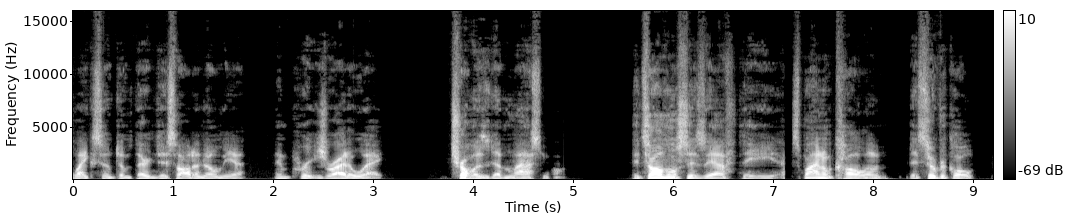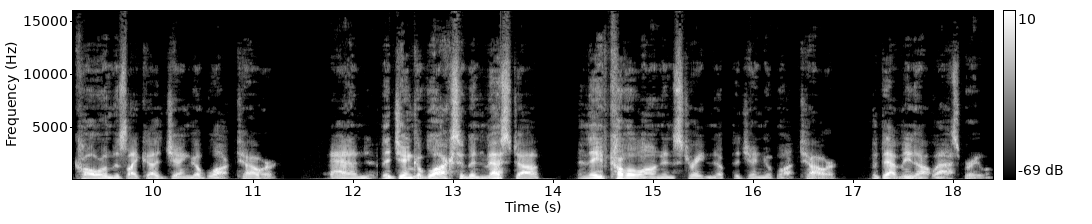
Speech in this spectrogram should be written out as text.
like symptoms. Their dysautonomia improves right away. Trouble doesn't last long. It's almost as if the spinal column, the cervical column is like a Jenga block tower and the Jenga blocks have been messed up and they've come along and straightened up the Jenga block tower, but that may not last very long.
